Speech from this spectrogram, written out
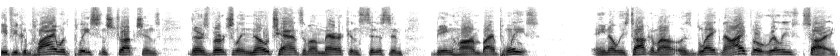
If you comply with police instructions, there's virtually no chance of an American citizen being harmed by police. And you know, he's talking about was Blake. Now, I feel really sorry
